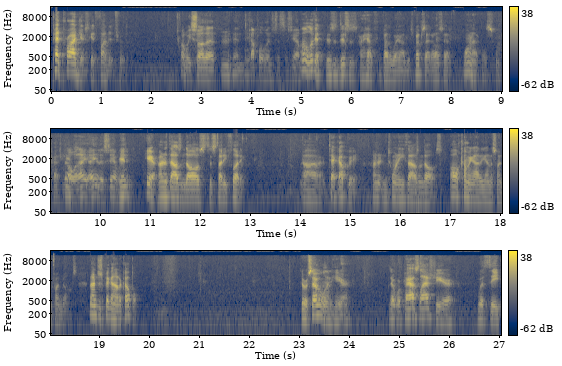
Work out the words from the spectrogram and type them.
Pet projects get funded through them. Oh, we saw that in a couple of instances, yeah. Oh, look at, this is, this is, I have, by the way, on this website, I also have warrant articles from past No, and. I, I understand. what you- And here, hundred thousand dollars to study flooding. Uh, tech upgrade, hundred and twenty thousand dollars, all coming out of the unassigned fund balance. And I'm just picking out a couple. There were several in here that were passed last year with the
